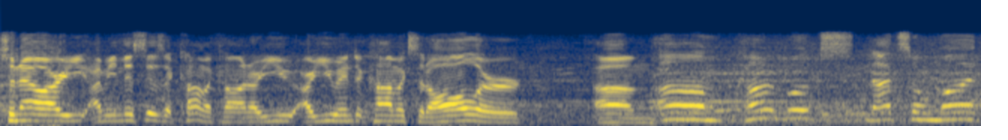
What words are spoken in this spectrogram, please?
So now, are you? I mean, this is a Comic Con. Are you are you into comics at all, or? Um, Um, comic books, not so much,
